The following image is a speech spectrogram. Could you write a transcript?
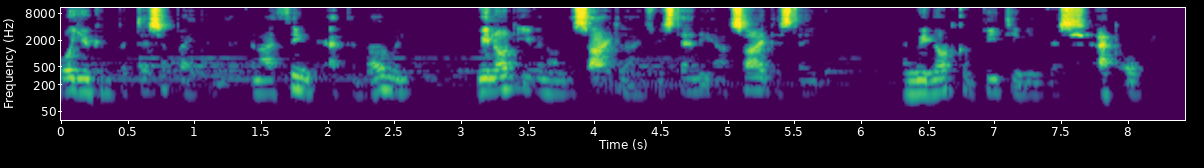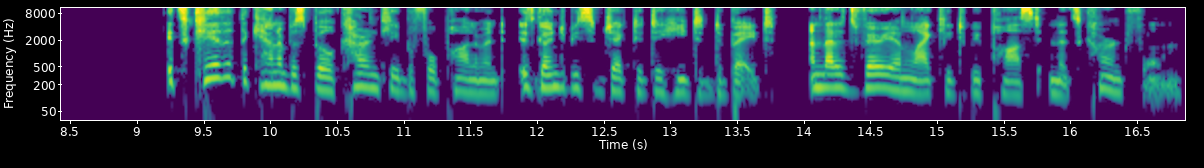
or you can participate in that. And I think at the moment, we're not even on the sidelines. We're standing outside the stadium and we're not competing in this at all. It's clear that the cannabis bill currently before Parliament is going to be subjected to heated debate, and that it's very unlikely to be passed in its current form.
